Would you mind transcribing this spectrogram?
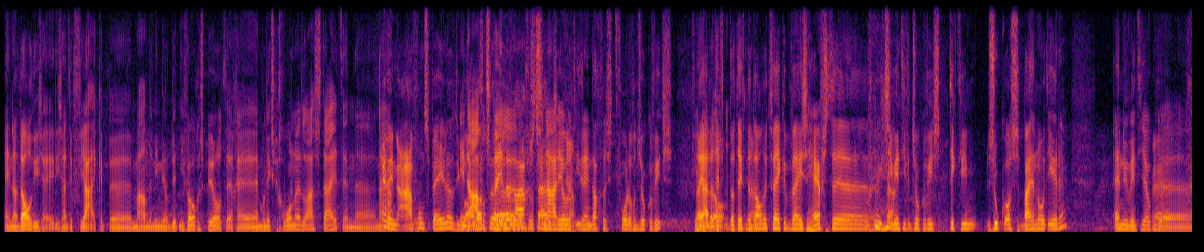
En Nadal die zei, die zei natuurlijk van... Ja, ik heb eh, maanden niet meer op dit niveau gespeeld. Eh, helemaal niks meer gewonnen de laatste tijd. En, eh, nou en in de avond spelen. Die in de avond wat, spelen, dat scenario Ja. dat iedereen dacht dat is het voordeel van Djokovic. Nou ja, dat heeft, dat heeft ja. Nadal nu twee keer bewezen. Herfst eh editie Ja. wint hij van Djokovic. Tikt hij hem zoek als bijna nooit eerder. En nu wint hij ook Ja. eh,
